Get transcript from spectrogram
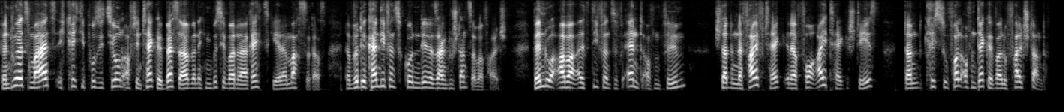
Wenn du jetzt meinst, ich kriege die Position auf den Tackle besser, wenn ich ein bisschen weiter nach rechts gehe, dann machst du das. Dann würde dir kein Defensive Coordinator sagen, du standst aber falsch. Wenn du aber als Defensive End auf dem Film statt in der 5-Tag, in der 4-I-Tag stehst, dann kriegst du voll auf den Deckel, weil du falsch standest.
